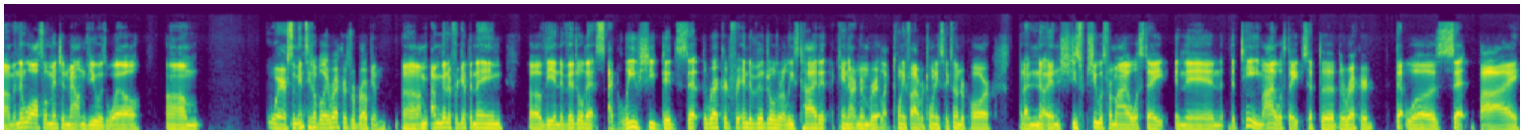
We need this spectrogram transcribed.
Um, and then we'll also mention Mountain View as well, um, where some NCAA records were broken. Uh, I'm I'm gonna forget the name of the individual that's I believe she did set the record for individuals or at least tied it. I cannot remember it, like 25 or 26 under par, but I know and she's she was from Iowa State, and then the team Iowa State set the the record that was set by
